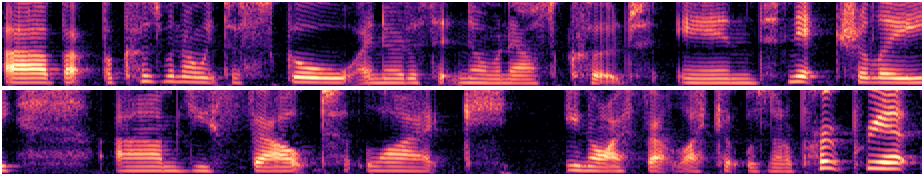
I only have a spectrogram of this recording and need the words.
uh, but because when I went to school, I noticed that no one else could. And naturally, um, you felt like, you know, I felt like it was not appropriate.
